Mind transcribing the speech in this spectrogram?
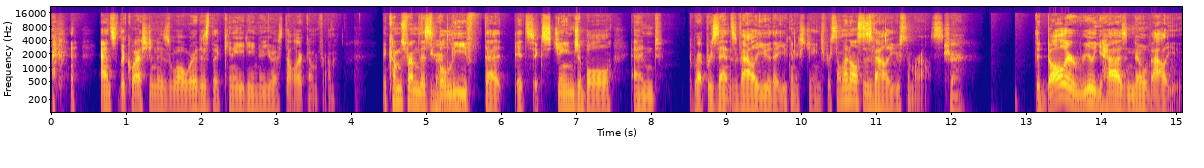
answer the question is, well, where does the Canadian or US dollar come from? It comes from this Sure. belief that it's exchangeable and it represents value that you can exchange for someone else's value somewhere else. Sure. The dollar really has no value.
